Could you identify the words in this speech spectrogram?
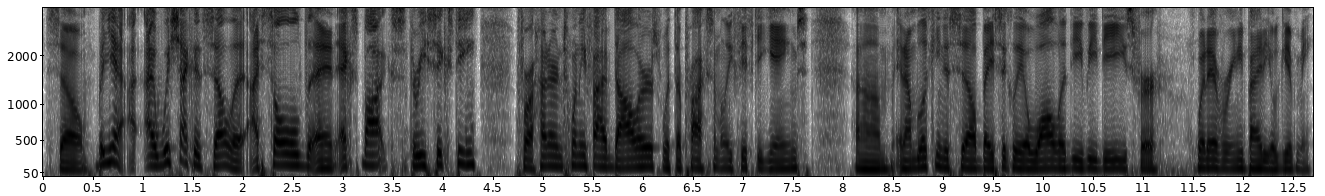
So, but yeah, I, I wish I could sell it. I sold an Xbox 360 for one hundred twenty five dollars with approximately fifty games, um, and I'm looking to sell basically a wall of DVDs for whatever anybody will give me.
